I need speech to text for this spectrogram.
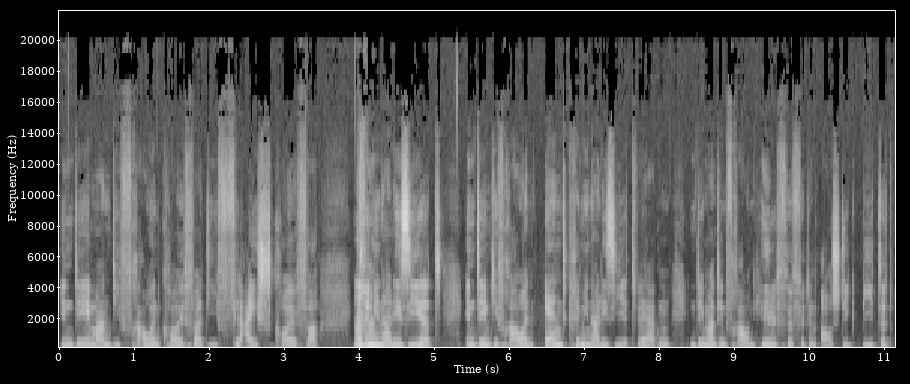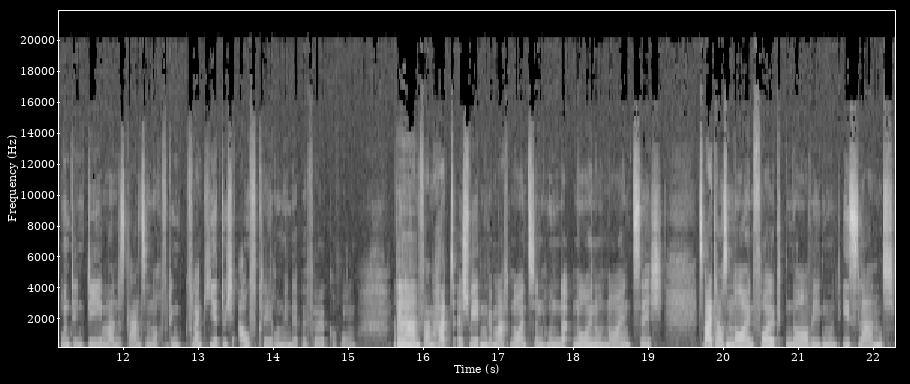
indem man die Frauenkäufer, die Fleischkäufer mhm. kriminalisiert, indem die Frauen entkriminalisiert werden, indem man den Frauen Hilfe für den Ausstieg bietet und indem man das Ganze noch flankiert durch Aufklärung in der Bevölkerung. Den mhm. Anfang hat äh, Schweden gemacht 1999. 2009 folgten Norwegen und Island.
